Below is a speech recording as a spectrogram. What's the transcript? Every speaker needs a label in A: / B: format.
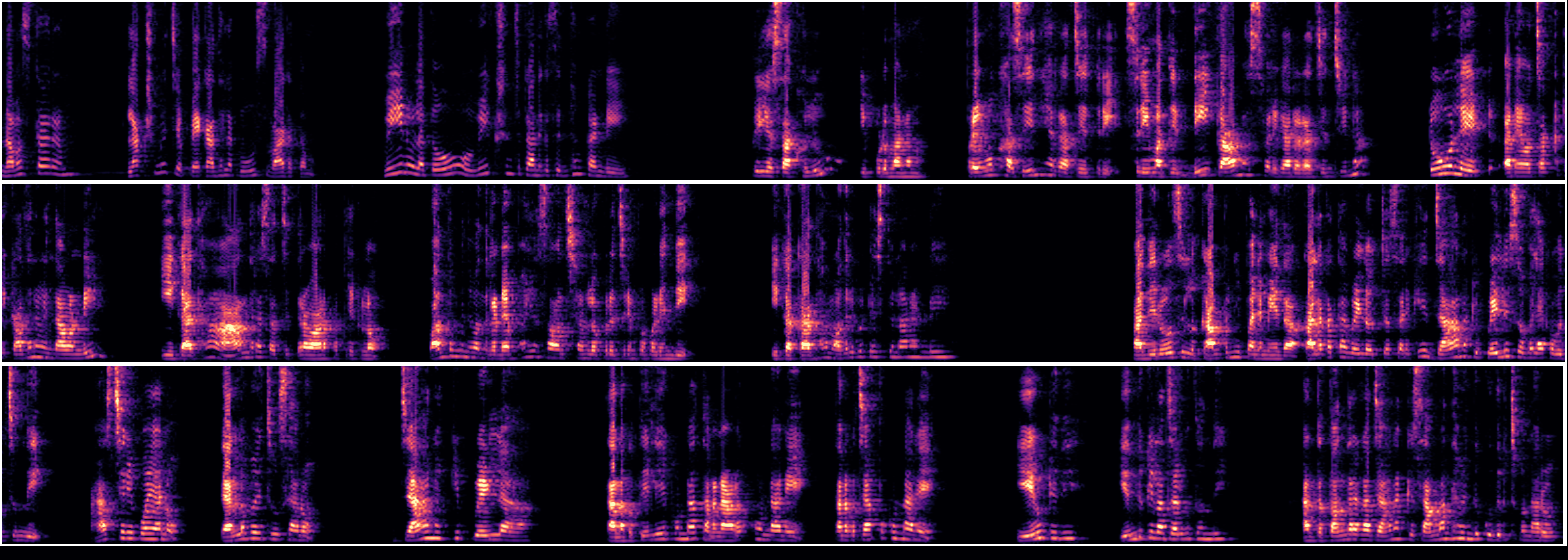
A: నమస్కారం. లక్ష్మి చెప్పే కథలకు స్వాగతం. వీణులతో వీక్షించటానికి సిద్ధం కండి. ప్రియ సఖులు ఇప్పుడు మనం ప్రముఖ సీనియర్ రచయిత్రి శ్రీమతి డి. కామేశ్వరి గారు రచించిన టూ లేట్ అనే ఒక చక్కటి కథను విందామండి. ఈ కథ ఆంధ్ర సచిత్ర వారపత్రికలో పంతొమ్మిది వందల డెబ్భై సంవత్సరంలో ప్రచురింపబడింది. ఇక కథ మొదలు పెట్టేస్తున్నానండి పది రోజులు కంపెనీ పని మీద కలకత్తా వెళ్ళి వచ్చేసరికి జానకి పెళ్ళి శుభలేఖ వచ్చింది. ఆశ్చర్యపోయాను. తెల్లబోయి చూశాను. జానకి పెళ్ళా? తనకు తెలియకుండా తనని అడగకుండానే తనకు చెప్పకుండానే. ఏమిటిది? ఎందుకు ఇలా జరుగుతుంది? అంత తొందరగా జానక్కి సంబంధం ఎందుకు కుదుర్చుకున్నారు?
